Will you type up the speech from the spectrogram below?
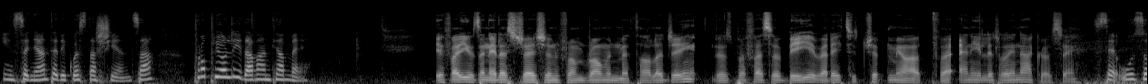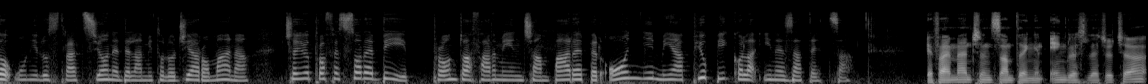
insegnante di questa scienza, proprio lì davanti a me. If I use an illustration from Roman mythology, there's Professor B ready to trip me up for any little inaccuracy. Se uso un'illustrazione della mitologia romana, c'è il professore B, pronto a farmi inciampare per ogni mia più piccola inesattezza. If I mention something in English literature,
